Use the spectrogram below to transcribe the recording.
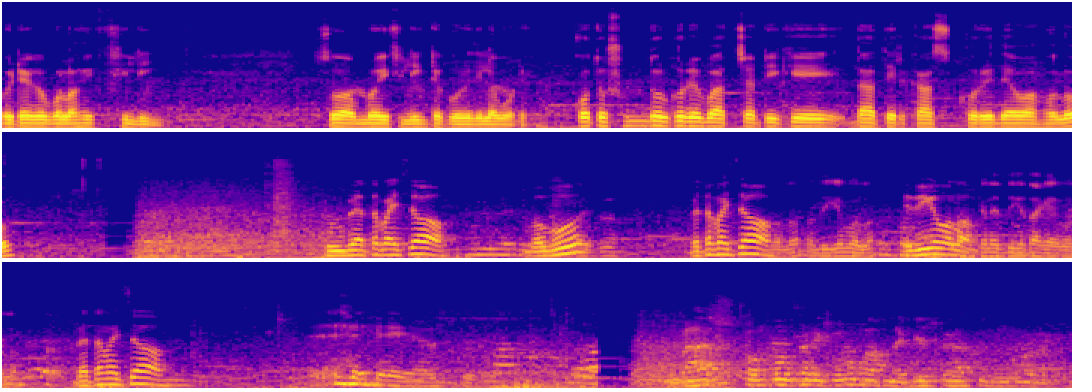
ওইটাকে বলা হয় ফিলিং সো আমরা এই ফিলিংটা করে দিলাম ওরে। কত সুন্দর করে বাচ্চাটিকে দাঁতের কাজ করে দেওয়া হলো। তুমি ব্যথা পাইছো? বাবু? ব্যথা পাইছো? ওদিকে বলো। এদিকে বলো। আঙ্কেলের দিকে তাকাই বলো। ব্যথা পাইছো? ব্রাশ কম্পালসারি কোনো মাপ নাই বিশেষ করে আপনি দুটো রাখেন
